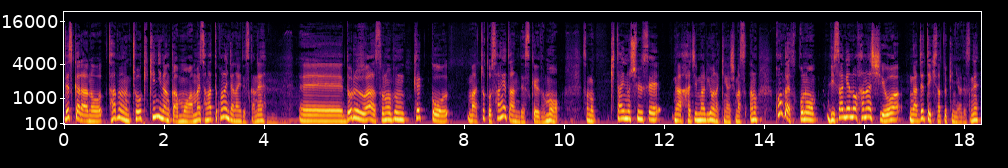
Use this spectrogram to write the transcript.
ですから、あの多分長期金利なんかもうあんまり下がってこないんじゃないですかね。えー、ドルはその分結構、まあ、ちょっと下げたんですけれども、その期待の修正が始まるような気がします。あの、今回この利下げの話を、が出てきたときにはですね、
